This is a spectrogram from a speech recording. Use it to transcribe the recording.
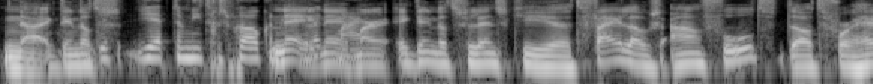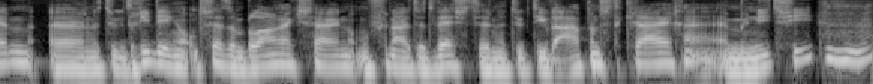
Nou, ik denk dat. Dus je hebt hem niet gesproken. Nee, nee, maar... maar... ik denk dat Zelensky het feilloos aanvoelt dat voor hem natuurlijk drie dingen ontzettend belangrijk zijn om vanuit het Westen natuurlijk die wapens te krijgen en munitie. Mhm.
